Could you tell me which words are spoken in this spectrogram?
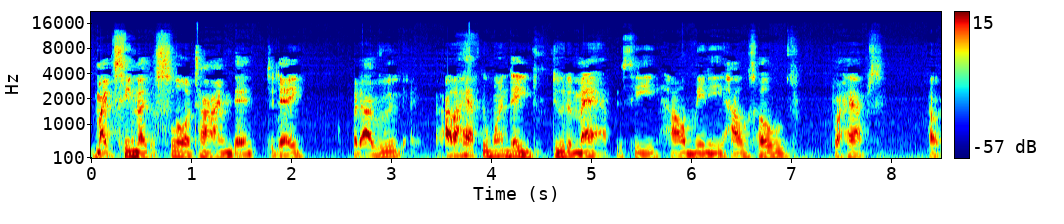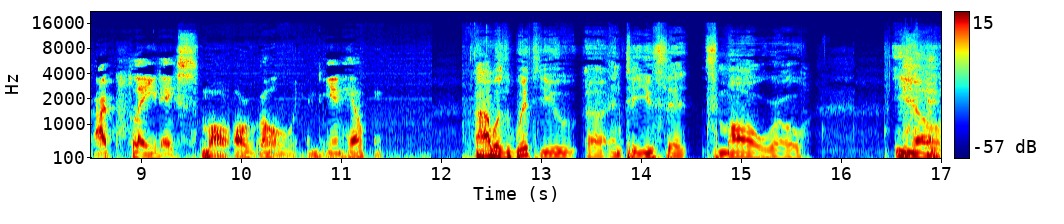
might seem like a slower time than today, but I really, I'll have to one day do the math to see how many households, perhaps, I, I played a small role in, in helping. I was with you uh, until you said small role. You know,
